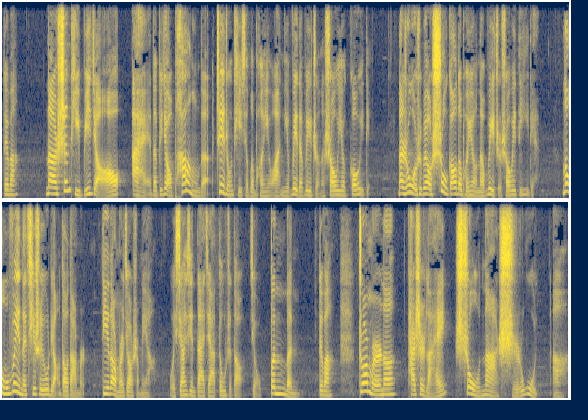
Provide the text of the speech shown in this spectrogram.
对吧？那身体比较。矮的比较胖的这种体型的朋友啊，你胃的位置呢稍微要高一点。那如果是比较瘦高的朋友呢，位置稍微低一点。那我们胃呢，其实有两道大门，第一道门叫什么呀？我相信大家都知道，叫贲门，对吧？专门呢，它是来受纳食物啊，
